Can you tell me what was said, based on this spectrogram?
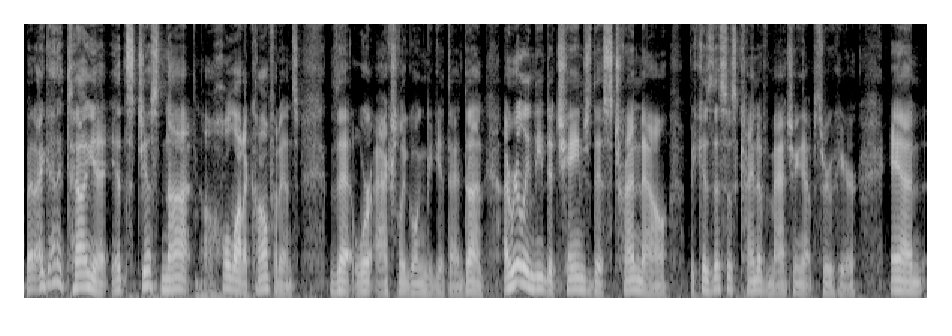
But I got to tell you, it's just not a whole lot of confidence that we're actually going to get that done. I really need to change this trend now because this is kind of matching up through here. And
